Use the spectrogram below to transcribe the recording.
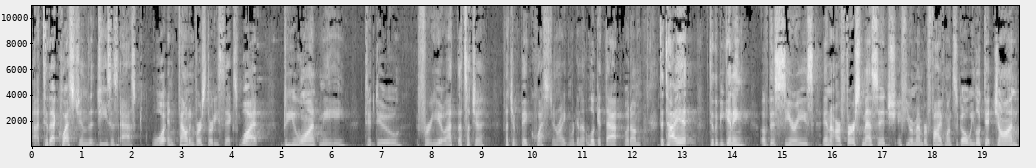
uh, to that question that Jesus asked, what, and found in verse 36. What do you want me to do for you? That, that's such a, such a big question, right? And we're going to look at that. But, um, to tie it to the beginning of this series, in our first message, if you remember five months ago, we looked at John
